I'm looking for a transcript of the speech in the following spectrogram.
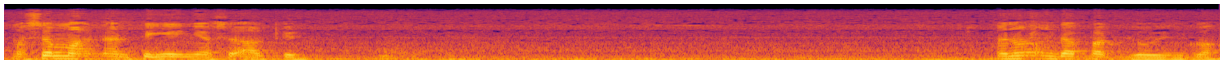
Masama ang tingin niya sa akin. Ano ang dapat gawin ko?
